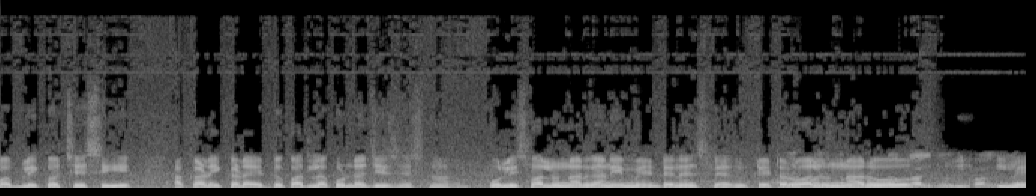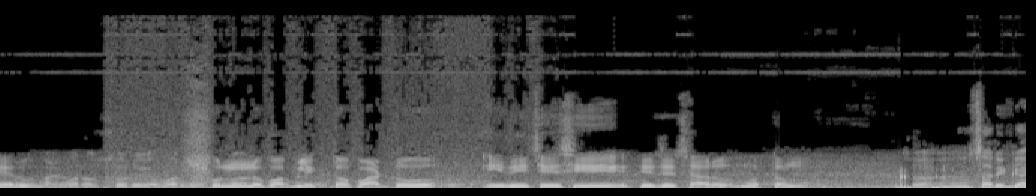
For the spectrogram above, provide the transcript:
పబ్లిక్ వచ్చేసి అక్కడ ఇక్కడ ఎటు కదలకుండా చేసేసినారు. పోలీస్ వాళ్ళు ఉన్నారు కానీ మెయింటెనెన్స్ లేదు. థియేటర్ వాళ్ళు ఉన్నారు లేరు ఫుల్ పబ్లిక్తో పాటు ఇది చేసి తీసేశారు మొత్తం. సో సరిగ్గా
